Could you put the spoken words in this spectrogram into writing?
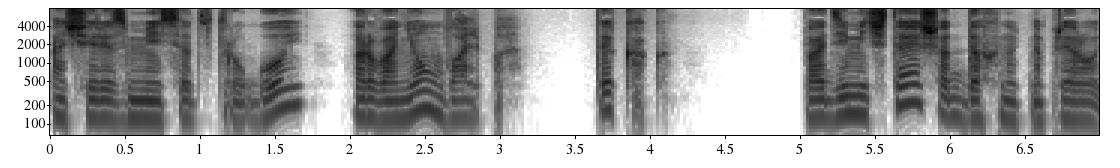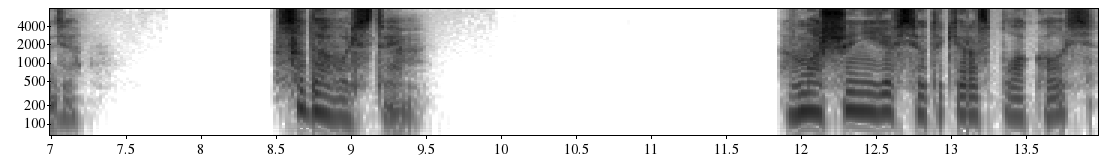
А через месяц-другой рванем в Альпы. Ты как? Поди мечтаешь отдохнуть на природе? С удовольствием. В машине я все таки расплакалась.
